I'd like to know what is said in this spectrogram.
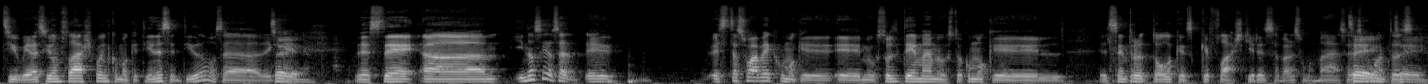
si hubiera sido un Flashpoint, como que tiene sentido, o sea, de Sí. que, este, ah, y no sé, o sea, eh, está suave, como que eh, me gustó el tema, me gustó como que el, el centro de todo que es que Flash quiere salvar a su mamá, ¿sabes? Sí, cómo? Entonces, sí.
